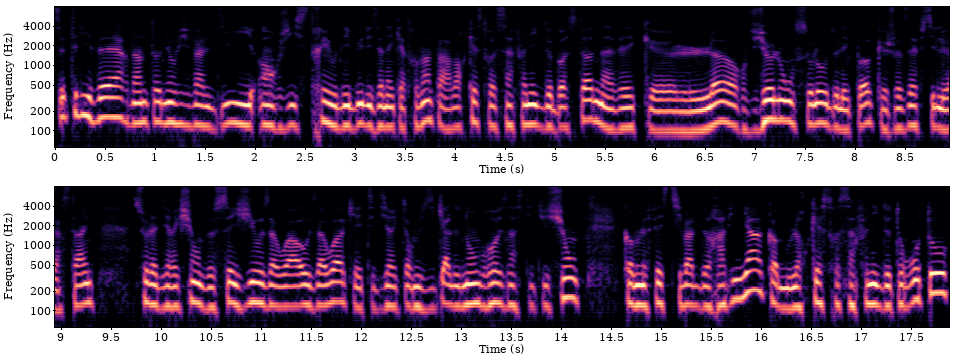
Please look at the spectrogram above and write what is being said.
C'était l'hiver d'Antonio Vivaldi, enregistré au début des années 80 par l'Orchestre symphonique de Boston avec euh, leur violon solo de l'époque, Joseph Silverstein, sous la direction de Seiji Ozawa. Ozawa qui a été directeur musical de nombreuses institutions, comme le Festival de Ravinia, comme l'Orchestre symphonique de Toronto,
